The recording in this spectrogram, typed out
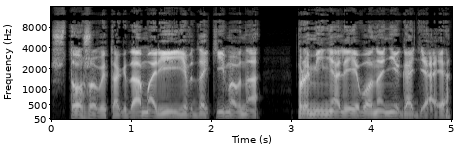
«Что же вы тогда, Мария Евдокимовна, променяли его на негодяя?»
